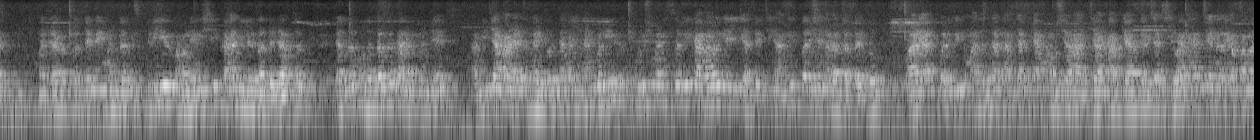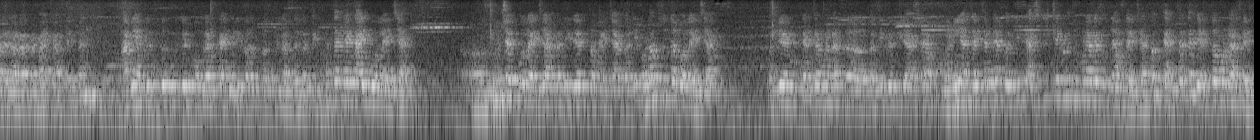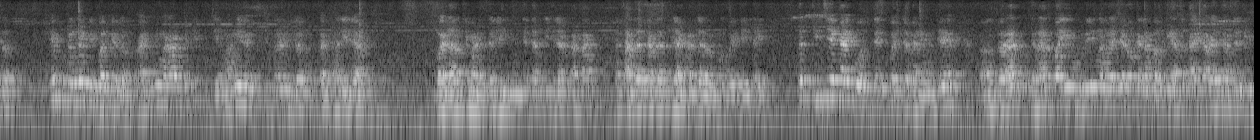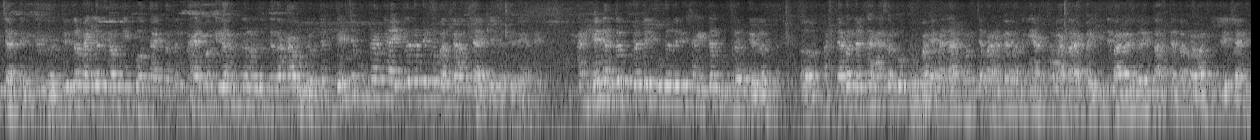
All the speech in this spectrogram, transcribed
माझ्या प्रत्येकही म्हटलं की स्त्री भावनेविषयी काय लिहिलं जातं जास्त त्याचं महत्वाचं कारण म्हणजे आम्ही ज्या वाड्यात राहायचो तेव्हा लहानपणी पुरुष माणसं ही कामावर गेलेली असायची. आम्ही बरेचशे घरात असायचो. वाड्यात पडवीत माझ्यात आमच्या त्या मावश्या आजच्या काक्या असायच्या शिवाय बाहेरचे येणारे गप्पा मारायला लागणाऱ्या बायका असायच्या. आम्ही आपल्या तिथं कुठेतरी कोपऱ्यात काहीतरी करत बसलेलं असायचं. तेव्हा त्या काही बोलायच्या. अं, सूचक बोलायच्या कधी व्यक्त व्हायच्या कधी भडक सुद्धा बोलायच्या. म्हणजे त्यांच्या मनात कधी कधी अशा म्हणी असायच्या त्या कधी अश्लीलतेकडे चुकणाऱ्या सुद्धा असायच्या. पण त्यांचं ते व्यक्त होणं असायचं. हे कुठेतरी टिपत गेलं. आणि मला वाटतं की जेव्हा मी व्यक्तिचित्र लिहिलं कथा लिहिल्या वडिलांची माणसं लिहिली म्हणजे त्यात लिहिल्या कथा सादर करतात ही एखाद्या वैदिक तर ती जे काय बोलते स्पष्टपणे. म्हणजे घरात घरात बाई उघडी नवऱ्याच्या डोक्याला पगडी असं काय करायचं असेल ती विचारते. म्हणजे घरची जर बाईला तिला नीट बोलता येत नसेल बाहेर पगडी घालून जर तर त्याचा काय उपयोग? तर हे जे कुठे आम्ही ऐकलं तर ते बसल्यावर ते ऐकलेलं ते ते आहे. आणि हे नंतर कुठेतरी कुठेतरी साहित्यात उतरत गेलं. अष्ट्याबद्दल सांगण्यासारखं खूप आहे माझ्या आठवणीच्या पानामध्ये मी अख्खा माझा पहिली ते बारावीपर्यंत अष्ट्याचा प्रवास लिहिलेला आहे.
